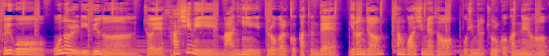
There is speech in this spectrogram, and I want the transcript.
그리고 오늘 리뷰는 저의 사심이 많이 들어갈 것 같은데 이런 점 참고하시면서 보시면 좋을 것 같네요.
